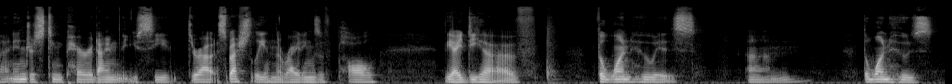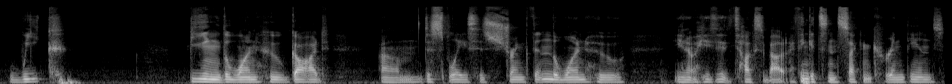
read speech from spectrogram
an interesting paradigm that you see throughout, especially in the writings of Paul, the idea of the one who is um, the one who's weak being the one who God um, displays his strength in, the one who, you know, he, he talks about, I think it's in Second Corinthians,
